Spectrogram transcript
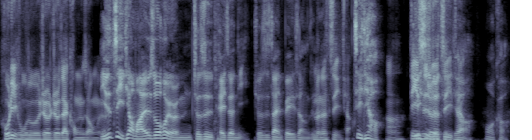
糊里糊涂就就在空中了。你是自己跳吗？还是说会有人就是陪着你，就是在你背上？可能自己跳，自己跳。啊，第一次就自己跳。我靠！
